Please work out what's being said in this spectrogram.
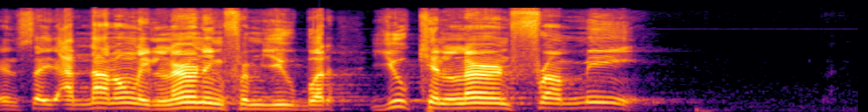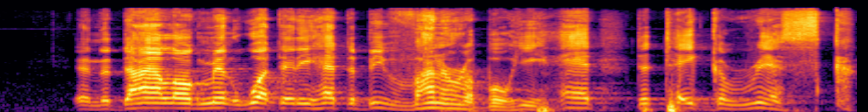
and say, I'm not only learning from you, but you can learn from me. And the dialogue meant what? That he had to be vulnerable. He had to take a risk.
